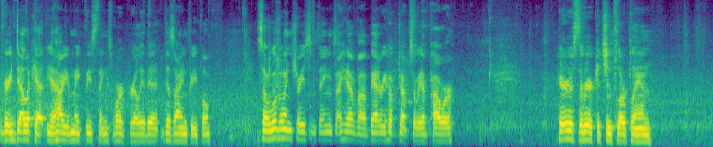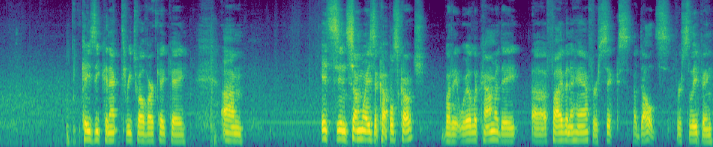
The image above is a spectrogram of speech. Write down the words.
very delicate yeah, how you make these things work, really, the design people. So we'll go ahead and show you some things. I have a battery hooked up so we have power. Here's the rear kitchen floor plan. KZ Connect 312 RKK. Um, it's in some ways a couples coach, but it will accommodate uh, five and a half or six adults for sleeping.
